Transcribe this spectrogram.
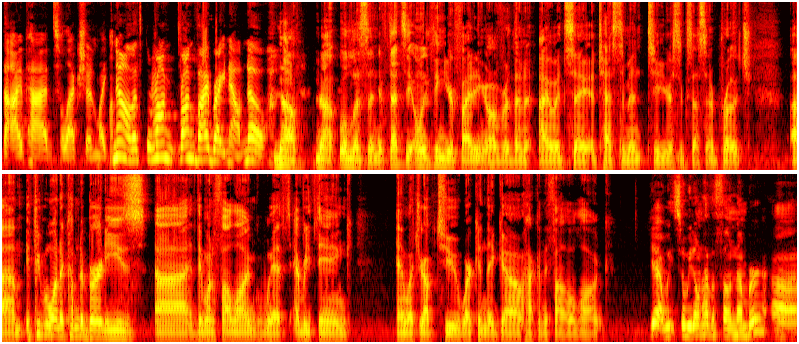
the ipad selection like no that's the wrong wrong vibe right now no No, no. Well, listen, if that's the only thing you're fighting over, then I would say a testament to your success and approach. Um, if people want to come to Birdies, uh, they want to follow along with everything and what you're up to, where can they go? How can they follow along? yeah, we, so we don't have a phone number. Uh,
